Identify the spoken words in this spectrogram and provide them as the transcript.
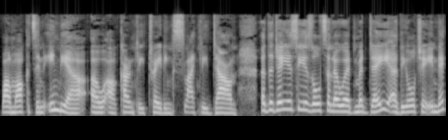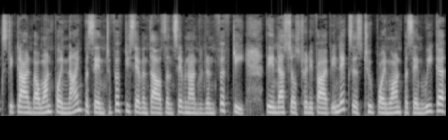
while markets in India are, are currently trading slightly down. Uh, the JSE is also lower at midday. Uh, the All Share Index declined by 1.9% to 57,750. The Industrials 25 Index is 2.1% weaker.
